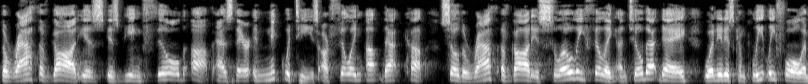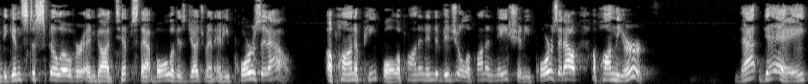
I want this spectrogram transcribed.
the wrath of God is, is being filled up as their iniquities are filling up that cup. So the wrath of God is slowly filling until that day when it is completely full and begins to spill over and God tips that bowl of his judgment and he pours it out upon a people, upon an individual, upon a nation. He pours it out upon the earth. That day,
